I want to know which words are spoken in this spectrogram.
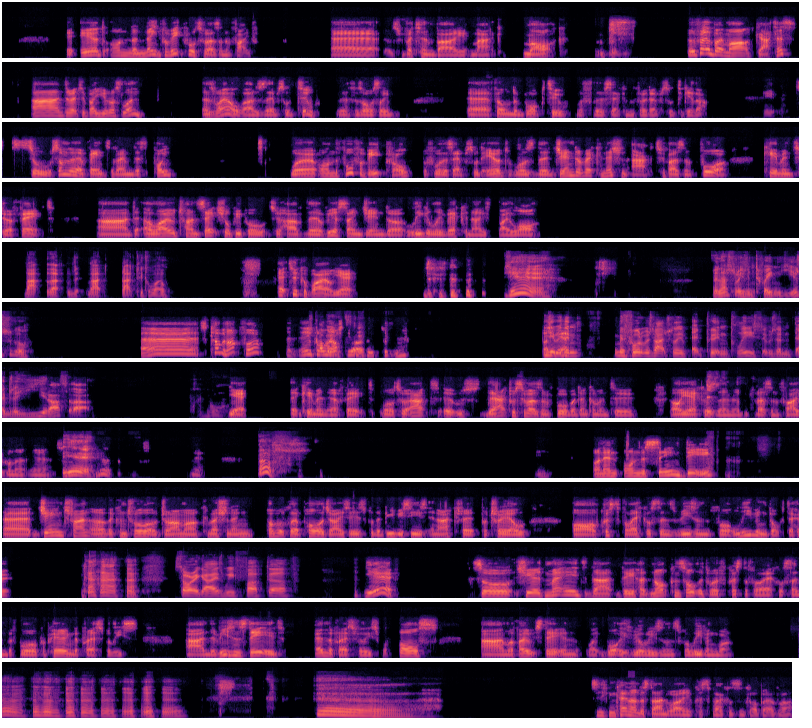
It aired on the 9th of April 2005. Uh, it was written by Mac Mark. it was written by Mark Gatiss and directed by Euros Lyn, as well as episode two. This is obviously uh, filmed in block two with the second and third episode together. Yep. So, some of the events around this point were on the 4th of April, before this episode aired, was the Gender Recognition Act 2004 came into effect and allowed transsexual people to have their reassigned gender legally recognized by law. That that that that took a while. It took a while, yeah. Yeah. And that's not even twenty years ago. Uh, it's coming up for April coming next up year. But yeah, yeah, but then before it was actually uh, put in place, it was a it was a year after that. Yeah, it came into effect. Well, so act it was the act was 2004, but it didn't come into. Oh yeah, because then it was 2005, wasn't it? Yeah. So, Yeah. Oh, And then on the same day, uh, Jane Tranter, the controller of drama commissioning, publicly apologizes for the BBC's inaccurate portrayal of Christopher Eccleston's reason for leaving Doctor Who. sorry guys, we fucked up. Yeah. So she admitted that they had not consulted with Christopher Eccleston before preparing the press release, and the reasons stated in the press release were false, and without stating like what his real reasons for leaving were. So you can kind of understand why Christopher Eccleston got a bit of a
